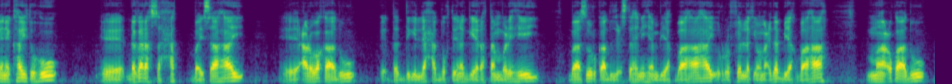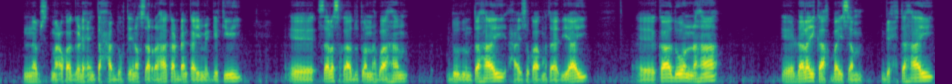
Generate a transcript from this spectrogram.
إنك هيته dhagaraqsa xat baisahay carwakaadu taddigile xadduqtena geerahtan barehey baasuurkaadu jecstahanihian biyak baahahay urufellakima macda biyak baahah. Maacukaadu nabsit macuka garexinta xadduqtenak sarraha kadhankaimegekiy salasakaadu tonnah baahan duduntahay xaysukaak mataadiyay. Kaaduonnaha dhalaykaak baysam bixtahay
